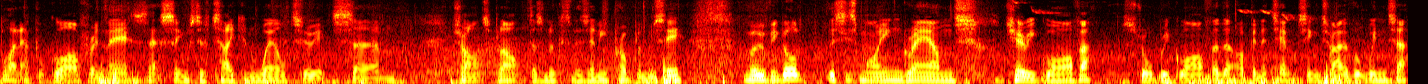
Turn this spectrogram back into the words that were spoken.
pineapple guava in there. So that seems to have taken well to its um, transplant. Doesn't look as if there's any problems here. Moving on, this is my in-ground cherry guava strawberry guava that I've been attempting to overwinter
